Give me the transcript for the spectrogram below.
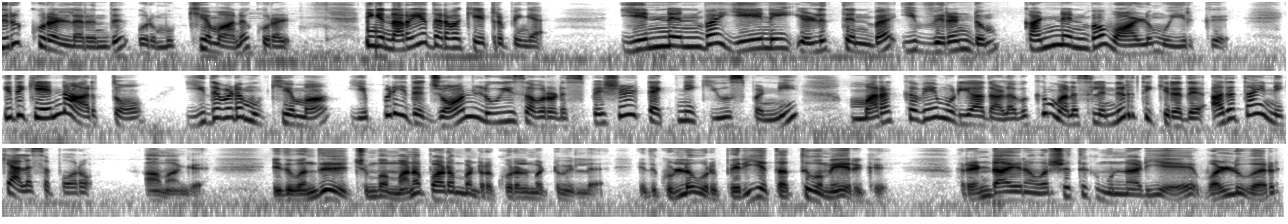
திருக்குறள்ல இருந்து ஒரு முக்கியமான குறள் நீங்க நிறைய தடவை கேட்டிருப்பீங்க என்னென்ப ஏனை எழுத்தென்ப இவ்விரண்டும் கண்ணென்ப வாழும் உயிர்க்கு. இதுக்கு என்ன அர்த்தம்? இதை விட முக்கியமா எப்படி இதை ஜான் லூயிஸ் அவரோட ஸ்பெஷல் டெக்னிக் யூஸ் பண்ணி மறக்கவே முடியாத அளவுக்கு மனசுல நிறுத்திக்கிறது? அதைத்தான் இன்னைக்கு அலச போறோம். ஆமாங்க. இது வந்து சும்மா மனப்பாடம் பண்ற குரல் மட்டும் இல்லை. இதுக்குள்ள ஒரு பெரிய தத்துவமே இருக்கு. ரெண்டாயிரம் வருஷத்துக்கு முன்னாடியே வள்ளுவர்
